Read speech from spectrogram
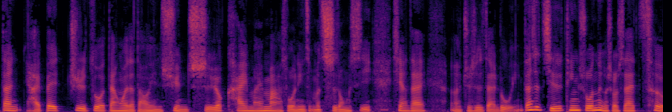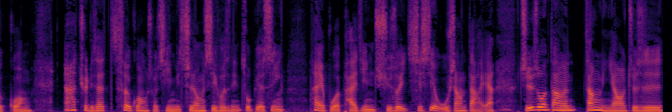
但还被制作单位的导演训斥，又开麦骂说你怎么吃东西？现在在呃就是在录影，但是其实听说那个时候是在测光，actually 在测光的时候，其实你吃东西或者你做别的事情，它也不会拍进去，所以其实也无伤大雅。只是说，当然当你要就是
